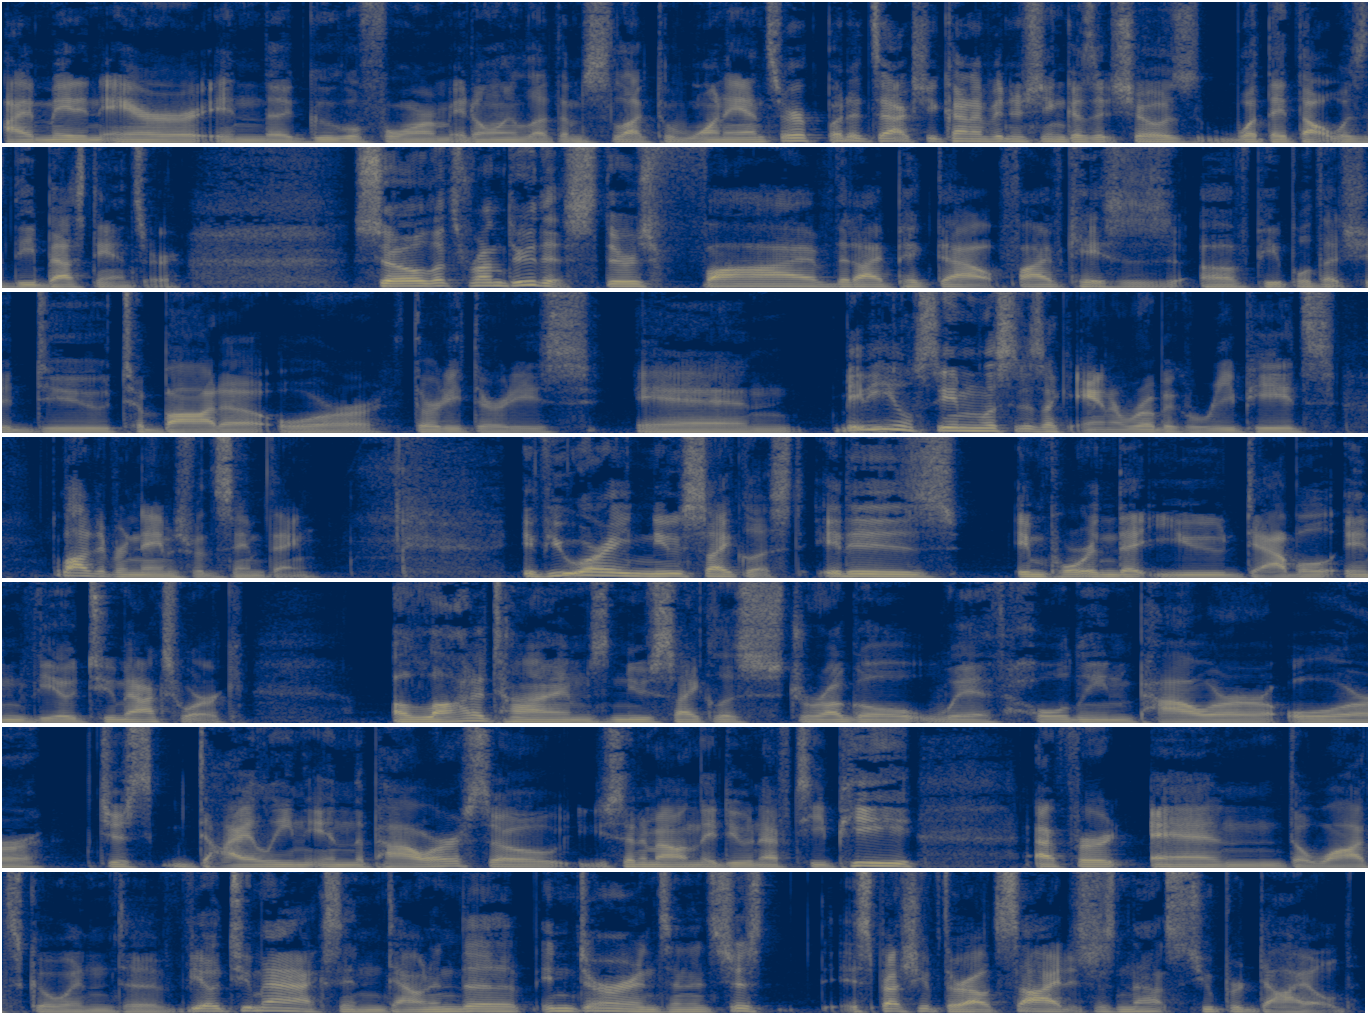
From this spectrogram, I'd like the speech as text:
I made an error in the Google form. It only let them select one answer, but it's actually kind of interesting because it shows what they thought was the best answer. So let's run through this. There's five that I picked out, five cases of people that should do Tabata or 30 30s. And maybe you'll see them listed as like anaerobic repeats, a lot of different names for the same thing. If you are a new cyclist, it is important that you dabble in VO2 max work. A lot of times, new cyclists struggle with holding power or just dialing in the power. So you send them out and they do an FTP effort, and the watts go into VO2 max and down into endurance. And it's just, especially if they're outside, it's just not super dialed.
